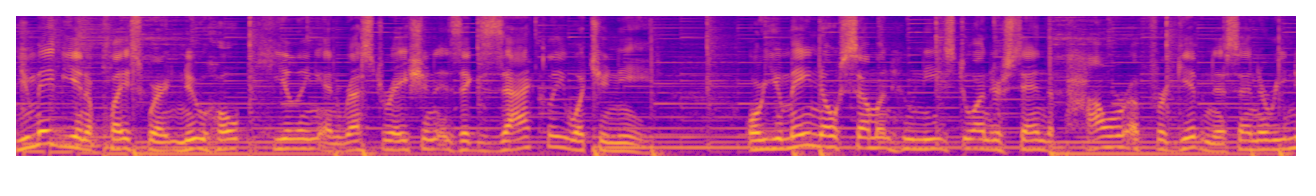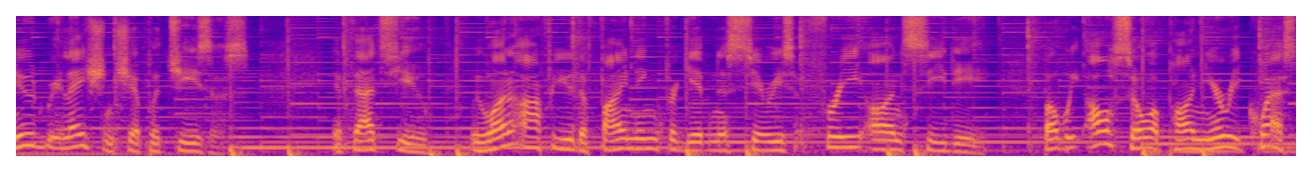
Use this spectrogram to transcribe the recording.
You may be in a place where new hope, healing, and restoration is exactly what you need. Or you may know someone who needs to understand the power of forgiveness and a renewed relationship with Jesus. If that's you, we want to offer you the Finding Forgiveness series free on CD. But we also, upon your request,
